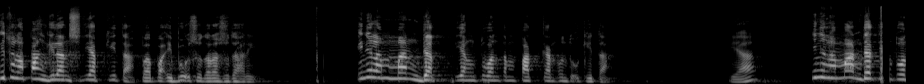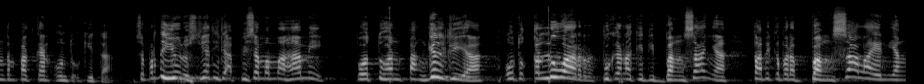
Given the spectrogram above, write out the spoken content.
Itulah panggilan setiap kita, Bapak, Ibu, Saudara-saudari. Inilah mandat yang Tuhan tempatkan untuk kita. Ya, inilah mandat yang Tuhan tempatkan untuk kita. Seperti Yunus, dia tidak bisa memahami bahwa Tuhan panggil dia untuk keluar bukan lagi di bangsanya, tapi kepada bangsa lain yang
